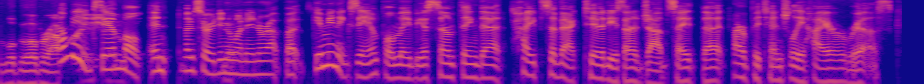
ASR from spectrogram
and we'll go over. Tell me an example. And I'm sorry, I didn't yeah. want to interrupt, but give me an example, maybe of something that types of activities on a job site that are potentially higher risk.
